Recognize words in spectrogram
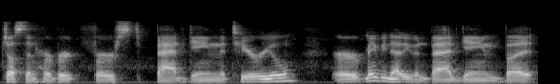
Justin Herbert first bad game material, or maybe not even bad game, but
